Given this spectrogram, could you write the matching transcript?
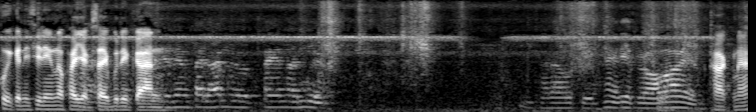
คุยกันอีกทีนึงเนาะใครอยากใส่บริการเดี๋ยวไปร้านมือไปร้านมือคาราโอเกะให้เรียบร้อยคักนะ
